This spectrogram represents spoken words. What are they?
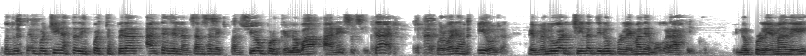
¿Cuánto tiempo China está dispuesto a esperar antes de lanzarse a la expansión? Porque lo va a necesitar por varios motivos. en primer lugar, China tiene un problema demográfico. Tiene un problema de,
